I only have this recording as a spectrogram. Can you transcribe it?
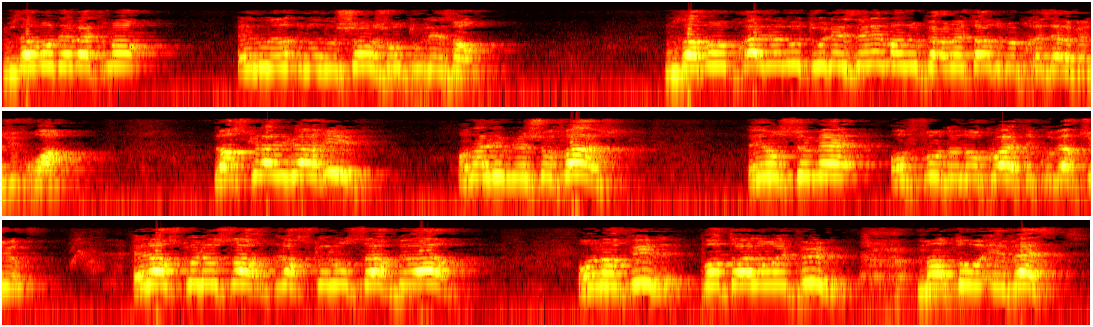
Nous avons des vêtements et nous nous, changeons tous les ans. Nous avons auprès de nous tous les éléments nous permettant de nous préserver du froid. Lorsque la nuit arrive, on allume le chauffage et on se met au fond de nos couettes et couvertures. Et lorsque l'on sort, lorsque l'on sort dehors, on enfile pantalon et pull, manteau et veste.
